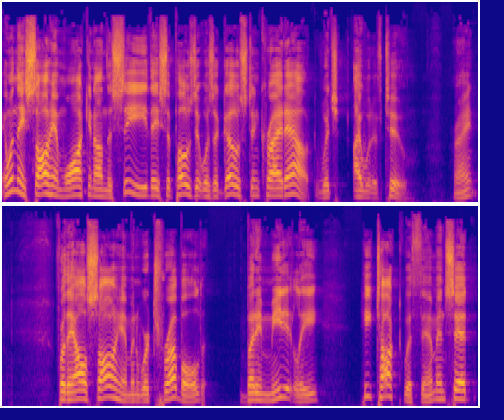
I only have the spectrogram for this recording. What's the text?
And when they saw him walking on the sea, they supposed it was a ghost and cried out, which I would have too, right? For they all saw him and were troubled but immediately he talked with them and said,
